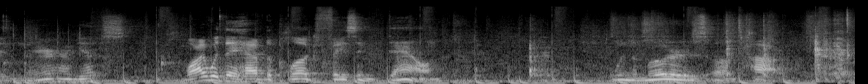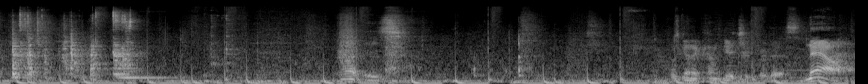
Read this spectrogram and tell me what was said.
in there, I guess. Why would they have the plug facing down when the motor is on top? Is. Was gonna come get you for this. Now,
